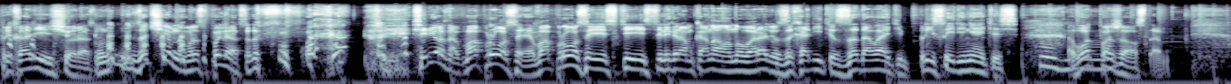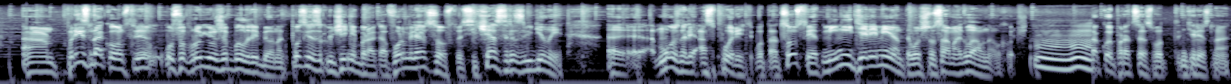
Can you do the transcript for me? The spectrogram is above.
Приходи еще раз. Ну, зачем нам распыляться? Серьезно, вопросы. Вопросы есть из телеграм-канала Новое радио. Заходите, задавайте, присоединяйтесь. Вот, пожалуйста. А, При знакомстве у супруги уже был ребенок. После заключения брака оформили отцовство. Сейчас разведены. Э, Можно ли оспорить вот отцовство и отменить элементы? Вот что самое главное он хочет. Такой процесс, вот интересно.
